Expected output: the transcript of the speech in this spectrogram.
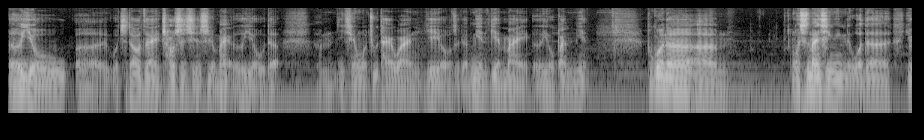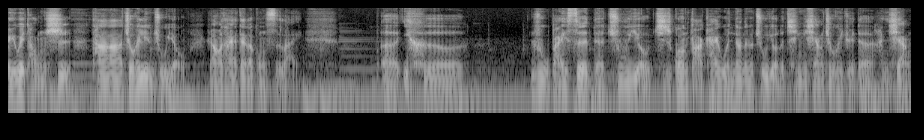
鹅油，呃，我知道在超市其实是有卖鹅油的。嗯，以前我住台湾也有这个面店卖鹅油拌面。不过呢，呃，我其实蛮幸运的，我的有一位同事他就会炼猪油，然后他也带到公司来。呃，一盒乳白色的猪油，其实光打开闻到那个猪油的清香就会觉得很香。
